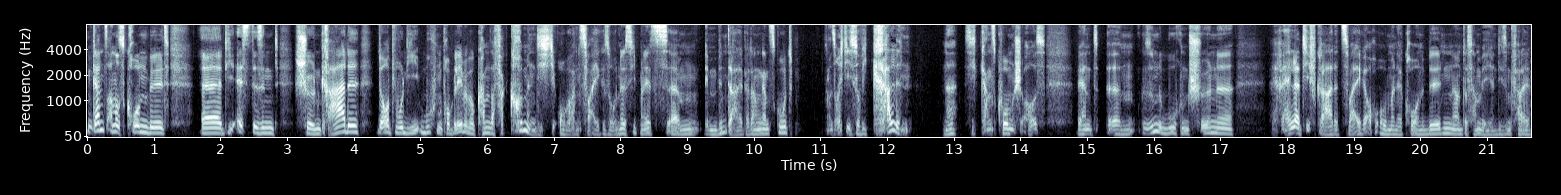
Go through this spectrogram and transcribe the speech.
Ein ganz anderes Kronenbild äh, die Äste sind schön gerade. Dort, wo die Buchen Probleme bekommen, da verkrümmen sich die oberen Zweige so. Ne? Das sieht man jetzt ähm, im Winterhalbjahr dann ganz gut. Also richtig so wie Krallen. Ne? Sieht ganz komisch aus. Während ähm, gesunde Buchen schöne, relativ gerade Zweige auch oben in der Krone bilden. Ne? Und das haben wir hier in diesem Fall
